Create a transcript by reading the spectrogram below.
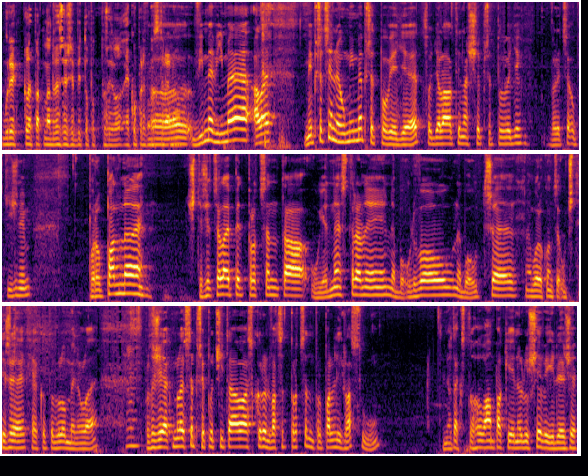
bude klepat na dveře, že by to podpořil jako první strana? Uh, víme, víme, ale my přeci neumíme předpovědět, to dělá ty naše předpovědi velice obtížným. Propadne 4,5% u jedné strany, nebo u dvou, nebo u třech, nebo dokonce u čtyřech, jako to bylo minule. Hmm. Protože jakmile se přepočítává skoro 20% propadlých hlasů, no tak z toho vám pak jednoduše vyjde, že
